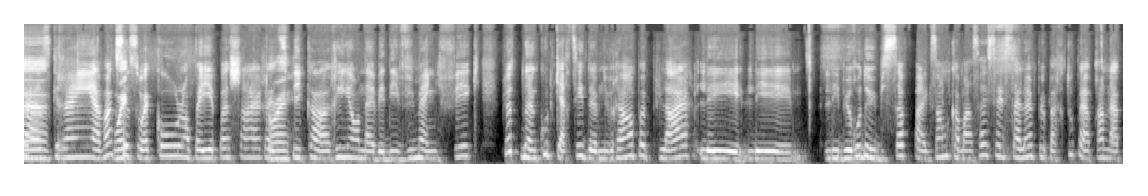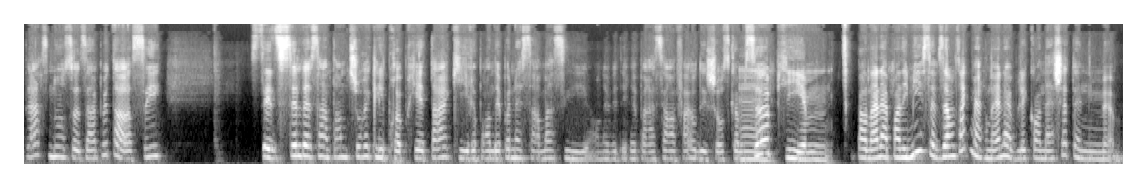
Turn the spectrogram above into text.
Casgrain. Avant que ce soit cool, on payait pas cher, un Ouais. petit carré, on avait des vues magnifiques. Puis là, tout d'un coup, le quartier est devenu vraiment populaire. Les, les, les bureaux de Ubisoft, par exemple, commençaient à s'installer un peu partout et à prendre la place. Nous, on se faisait un peu tasser. C'était difficile de s'entendre toujours avec les propriétaires qui répondaient pas nécessairement si on avait des réparations à faire ou des choses comme Mm. ça. Puis euh, pendant la pandémie, ça faisait longtemps que Marinelle elle voulait qu'on achète un immeuble.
